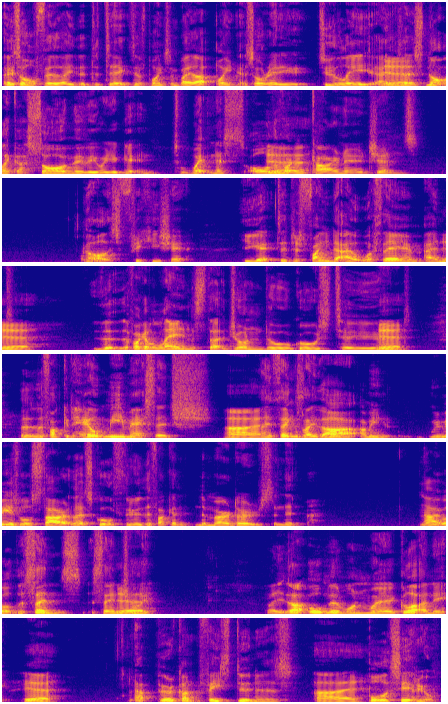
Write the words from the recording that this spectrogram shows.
it's all for like the detective points, and by that point, it's already too late. It's, Yeah. it's not like a Saw movie where you're getting to witness all the fucking carnage and all this freaky shit. You get to just find it out with them, and Yeah, the the fucking lens that John Doe goes to, Yeah. and the the fucking help me message, aye, and things like that. I mean, we may as well start. Let's go through the fucking the murders and the, nah, well, the sins essentially. Yeah. Like that opening one where gluttony, yeah, that poor cunt face doing his aye. bowl of cereal.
